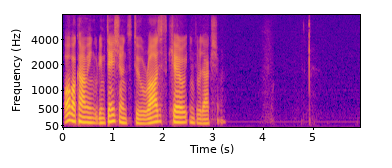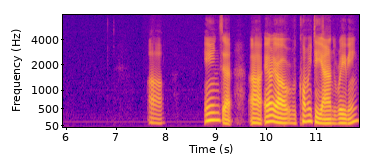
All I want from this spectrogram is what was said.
overcoming limitations to large-scale introduction. Uh, in the area of community and living,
